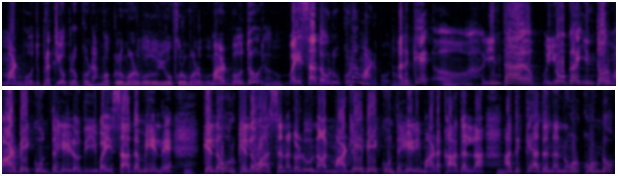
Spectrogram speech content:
ಮಾಡಬಹುದು ಪ್ರತಿಯೊಬ್ಬರು ಕೂಡ. ಮಕ್ಕಳು ಮಾಡಬಹುದು ಯುವಕರು ಮಾಡಬಹುದು ಮಾಡಬಹುದು ವಯಸ್ಸಾದವರು ಕೂಡ ಮಾಡಬಹುದು ಅದಕ್ಕೆ ಇಂಥ ಯೋಗ ಇಂಥವ್ರು ಮಾಡಬೇಕು ಅಂತ ಹೇಳೋದು ಈ ವಯಸ್ಸಾದ ಮೇಲೆ ಕೆಲವ್ರು ಕೆಲವು ಆಸನಗಳು ನಾನು ಮಾಡಲೇಬೇಕು ಅಂತ ಹೇಳಿ ಮಾಡೋಕ್ಕಾಗಲ್ಲ. ಅದಕ್ಕೆ ಅದನ್ನ ನೋಡ್ಕೊಂಡು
